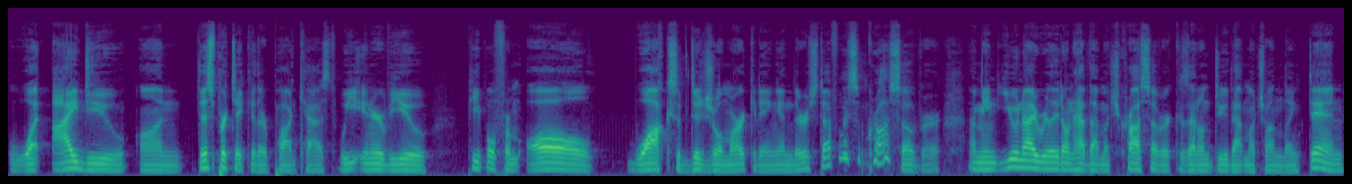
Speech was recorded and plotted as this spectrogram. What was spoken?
what I do on this particular podcast, we interview people from all walks of digital marketing and there's definitely some crossover. I mean, you and I really don't have that much crossover because I don't do that much on LinkedIn,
